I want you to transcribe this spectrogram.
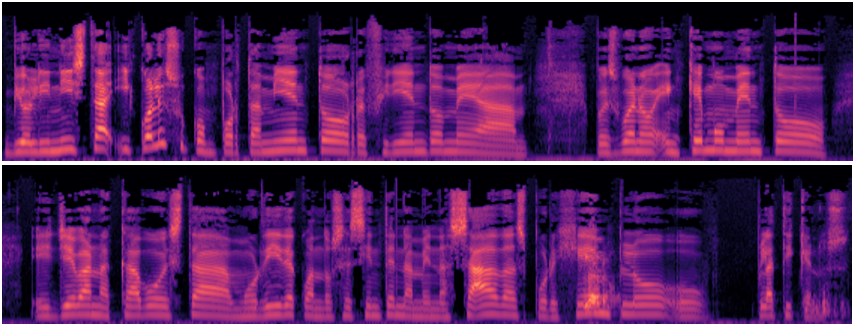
violinista y cuál es su comportamiento refiriéndome a, pues bueno, en qué momento eh, llevan a cabo esta mordida cuando se sienten amenazadas, por ejemplo, o platíquenos.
